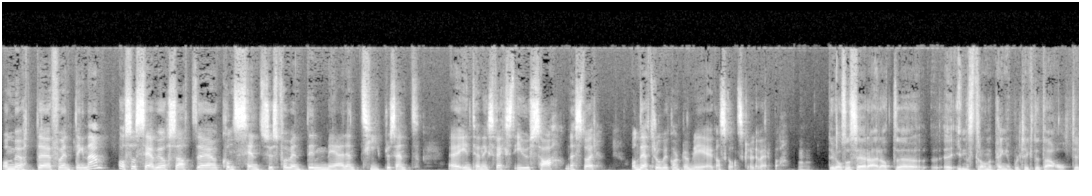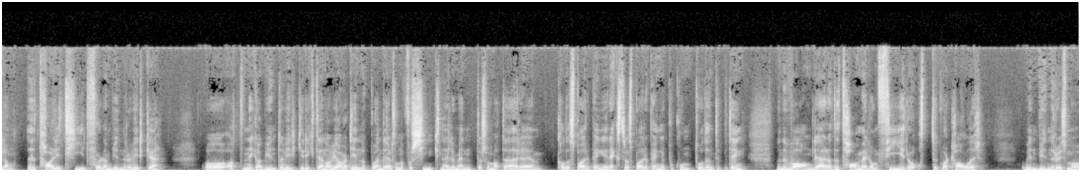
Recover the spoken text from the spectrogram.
å møte forventningene. Og så ser vi også at eh, konsensus forventer mer enn 10% inntjeningsvekst i USA neste år. Og det tror vi kommer til å bli ganske vanskelig å levere på. Mm. Det vi også ser er at eh, Innstrammende pengepolitikk dette er langt, det tar litt tid før den begynner å virke. Og at den ikke har begynt å virke riktig ennå. Vi har vært inne på en del sånne forsinkende elementer som at det er eh, sparepenger, ekstra sparepenger på konto og den type ting. Men det vanlige er at det tar mellom fire og åtte kvartaler. Og Vi begynner liksom å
